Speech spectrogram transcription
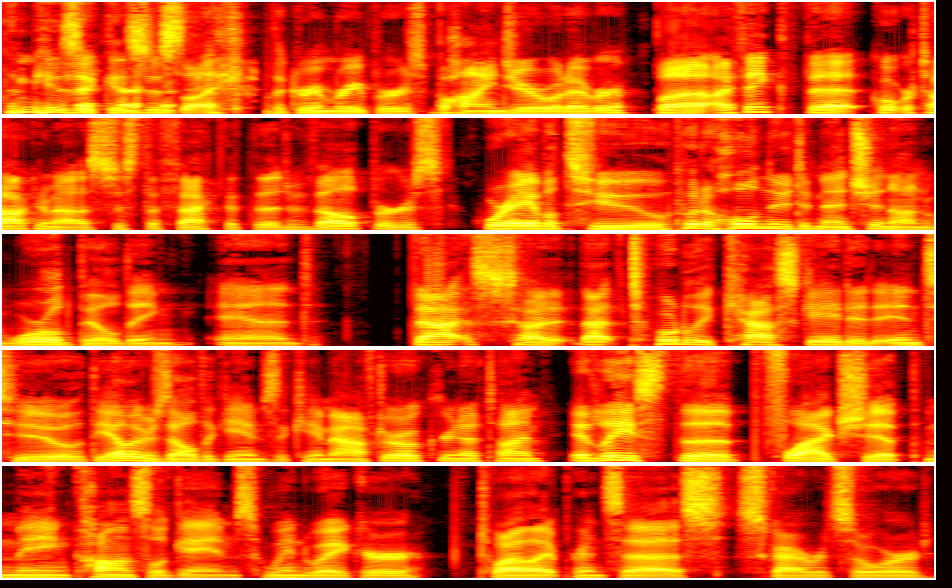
the music is just like the Grim Reapers behind you or whatever. But I think that what we're talking about is just the fact that the developers were able to put a whole new dimension on world building and that that totally cascaded into the other Zelda games that came after Ocarina of Time. At least the flagship main console games, Wind Waker, Twilight Princess, Skyward Sword,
